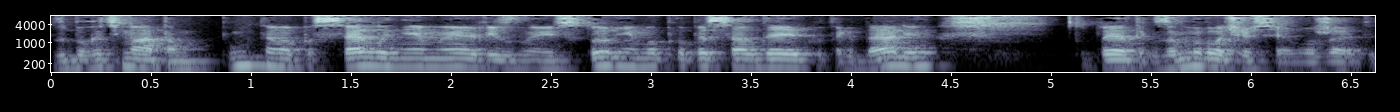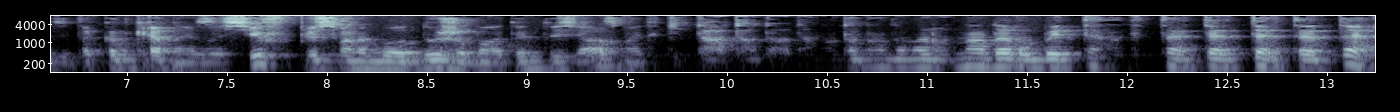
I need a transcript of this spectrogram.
з багатьма там пунктами, поселеннями, різною історіями прописав деяку і так далі. Тобто я так заморочився, я вважаю, тоді так конкретно я засів. Плюс в мене було дуже багато ентузіазму. Я такий, та-та-та, треба робити те, те, те, те, те.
